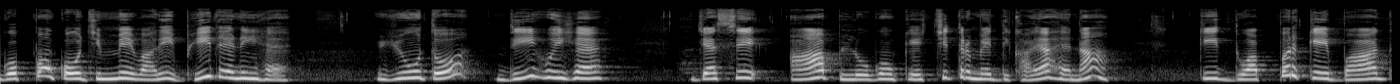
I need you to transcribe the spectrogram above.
गोपों को जिम्मेवारी भी देनी है। यूँ तो दी हुई है। जैसे आप लोगों के चित्र में दिखाया है ना, कि द्वापर के बाद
